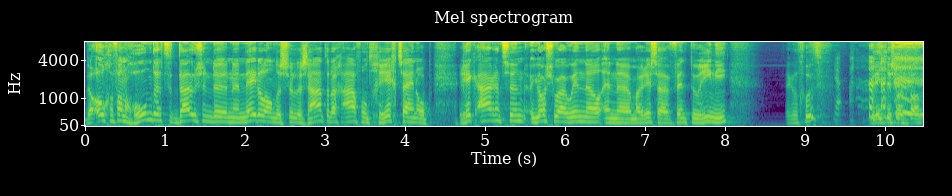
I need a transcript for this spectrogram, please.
De ogen van honderdduizenden Nederlanders zullen zaterdagavond gericht zijn op Rick Arendsen, Joshua Windel en uh, Marissa Venturini. Zeg ik dat goed? Ja. Beetje soort van.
